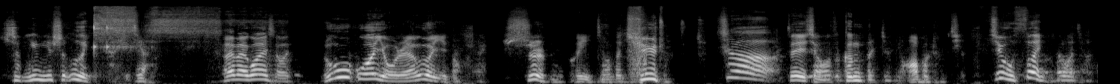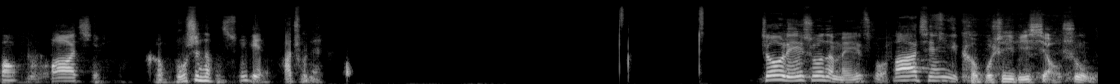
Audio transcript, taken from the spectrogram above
这明明是恶意抬价。白百官小姐，如果有人恶意捣乱，是否可以将他驱逐出去？这这小子根本就拿不出钱，就算你罗家帮八千，可不是那么随便拿出来的。周林说的没错，八千亿可不是一笔小数目。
